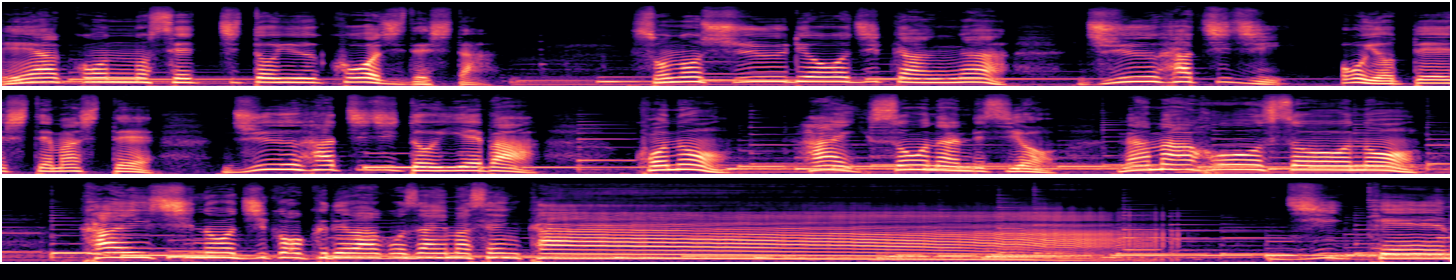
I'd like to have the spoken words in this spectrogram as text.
エアコンの設置という工事でした。その終了時間が18時を予定してまして、18時といえば、この、はい、そうなんですよ。生放送の開始の時刻ではございませんか事件。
